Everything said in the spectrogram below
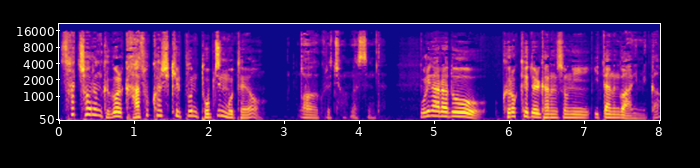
사철은 그걸 가속화시킬 뿐 돕진 못해요. 어 그렇죠 맞습니다. 우리나라도 그렇게 될 가능성이 있다는 거 아닙니까?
